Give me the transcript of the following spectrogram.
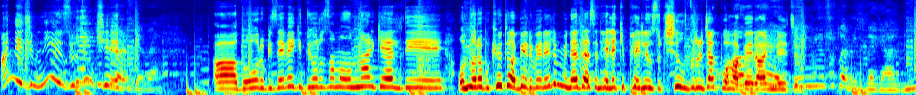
Anneciğim niye üzüldün ki? Gidiyoruz eve. Aa doğru biz eve gidiyoruz ama onlar geldi. Onlara bu kötü haberi verelim mi? Ne dersin? Hele ki Pelin Su çıldıracak bu haber anneciğim. Pelin Yusuf da bizle gelmiş.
